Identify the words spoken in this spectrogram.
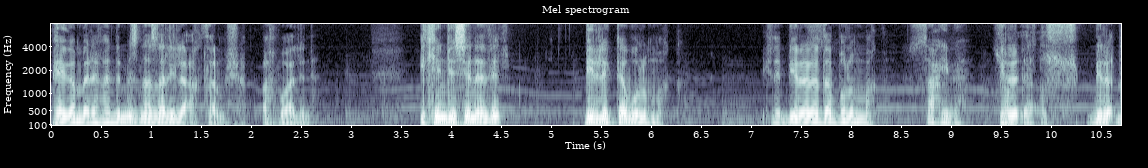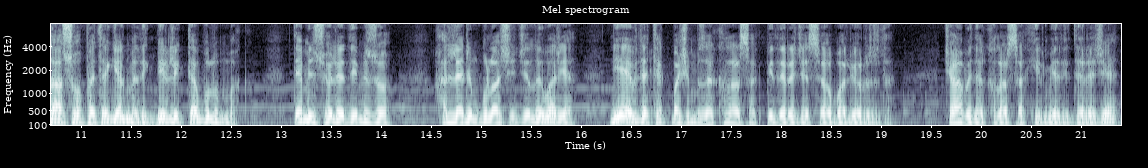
Peygamber Efendimiz nazarıyla aktarmış ahvalini. İkincisi nedir? Birlikte bulunmak. İşte bir arada bulunmak. Sahibe. Bir, bir, daha sohbete gelmedik. Birlikte bulunmak. Demin söylediğimiz o hallerin bulaşıcılığı var ya. Niye evde tek başımıza kılarsak bir derece sevap alıyoruz da. Camide kılarsak 27 derece.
